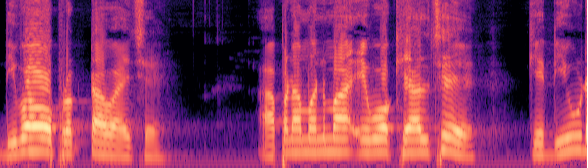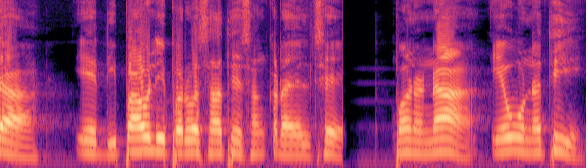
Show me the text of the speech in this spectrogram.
દીવાઓ પ્રગટાવાય છે. આપણા મનમાં એવો ખ્યાલ છે કે દીવડા એ દીપાવલી પર્વ સાથે સંકળાયેલ છે. પણ ના, એવું નથી.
